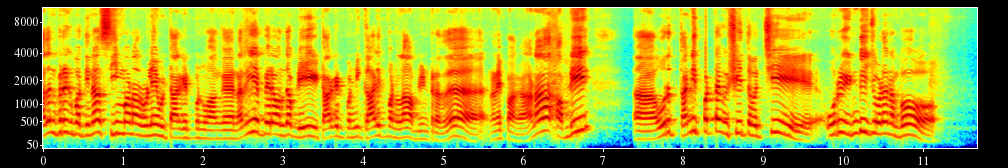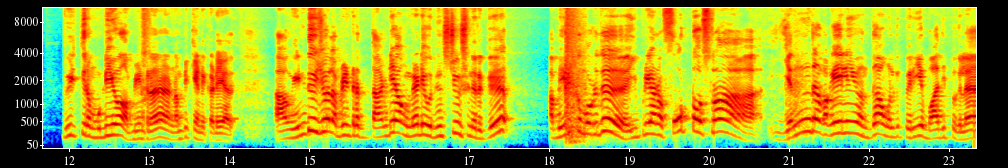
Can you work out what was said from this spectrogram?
அதன் பிறகு பார்த்தீங்கன்னா சீமானவர்களையும் அப்படி டார்கெட் பண்ணுவாங்க. நிறைய பேரை வந்து அப்படி டார்கெட் பண்ணி காலி பண்ணலாம் அப்படின்றத நினைப்பாங்க. ஆனால் அப்படி ஒரு தனிப்பட்ட விஷயத்தை வச்சு ஒரு இண்டிவிஜுவலை நம்ம வீழ்த்திட முடியும் அப்படின்ற நம்பிக்கை எனக்கு கிடையாது. அவங்க இண்டிவிஜுவல் அப்படின்றத தாண்டி அவங்க முன்னாடி ஒரு இன்ஸ்டிடியூஷன் இருக்குது அப்படி இருக்கும் பொழுது இப்படியான ஃபோட்டோஸ்லாம் எந்த வகையிலையும் வந்து அவங்களுக்கு பெரிய பாதிப்புகளை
